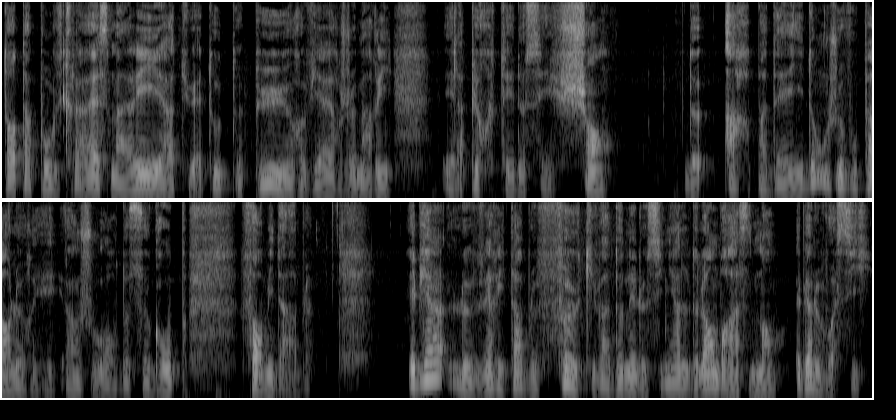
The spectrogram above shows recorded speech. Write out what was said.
Tota pulcra es Maria, tu es toute pure, Vierge Marie, et la pureté de ces chants de Harpadei dont je vous parlerai un jour de ce groupe formidable. Eh bien, le véritable feu qui va donner le signal de l'embrasement, eh bien le voici.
